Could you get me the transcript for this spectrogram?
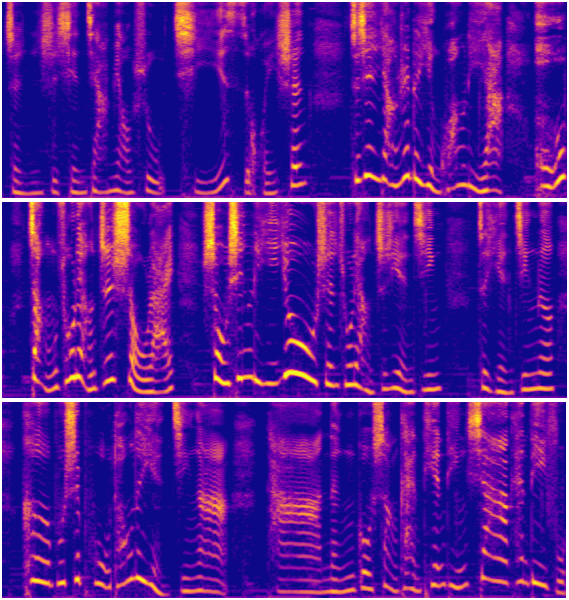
真是仙家妙术，起死回生。只见杨任的眼眶里呀、啊，哦，长出两只手来，手心里又伸出两只眼睛。这眼睛呢，可不是普通的眼睛啊，它能够上看天庭，下看地府，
